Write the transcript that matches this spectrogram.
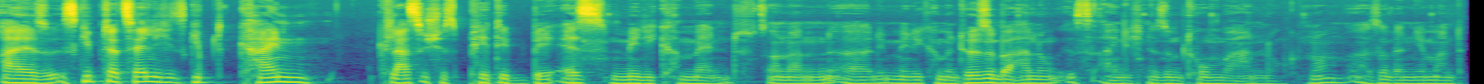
Also es gibt tatsächlich, es gibt kein klassisches PTBS-Medikament, sondern äh, die medikamentöse Behandlung ist eigentlich eine Symptombehandlung. Ne? Also wenn jemand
